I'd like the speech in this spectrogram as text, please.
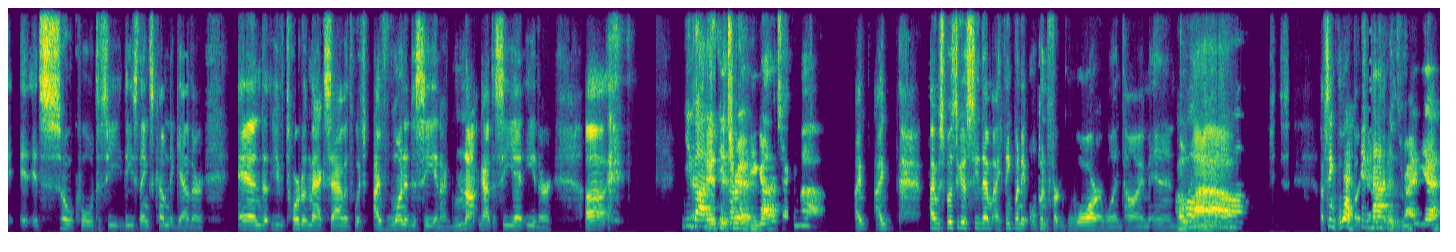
it, it's so cool to see these things come together and you've toured with Mac Sabbath, which I've wanted to see and I've not got to see yet either. Uh, you got it's a trip. You got to check them out. I I I was supposed to go see them. I think when they opened for GWAR one time, and oh wow, I've seen GWAR. Yeah, it happens, right? Yeah,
